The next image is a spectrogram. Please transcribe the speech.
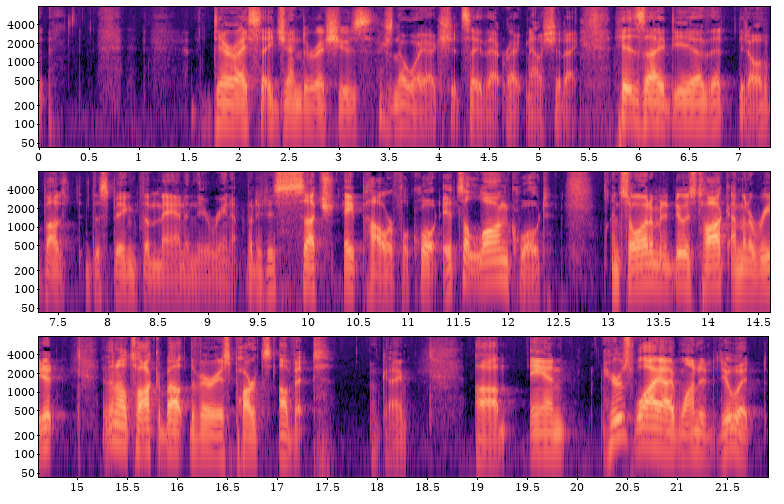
dare I say, gender issues. There's no way I should say that right now, should I? His idea that, you know, about this being the man in the arena. But it is such a powerful quote. It's a long quote. And so what I'm going to do is talk, I'm going to read it, and then I'll talk about the various parts of it. Okay. Um, and here's why I wanted to do it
